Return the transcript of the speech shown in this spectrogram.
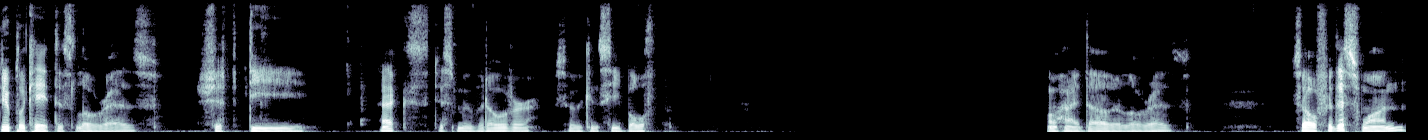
duplicate this low res, shift D X, just move it over so we can see both. We'll hide the other low res. So for this one,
